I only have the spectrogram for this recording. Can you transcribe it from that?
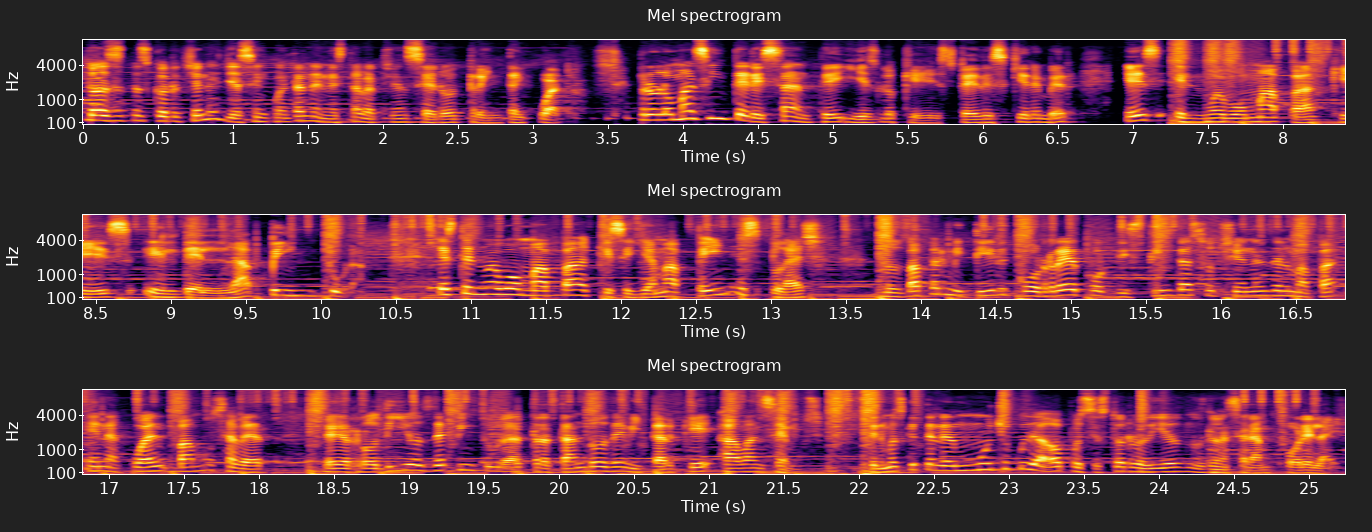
Todas estas correcciones ya se encuentran en esta versión 0.34. Pero lo más interesante, y es lo que ustedes quieren ver, es el nuevo mapa que es el de la pintura. Este nuevo mapa que se llama Paint Splash nos va a permitir correr por distintas opciones del mapa en la cual vamos a ver eh, rodillos de pintura tratando de evitar que avancemos. Tenemos que tener mucho cuidado pues estos rodillos nos lanzarán por el aire.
